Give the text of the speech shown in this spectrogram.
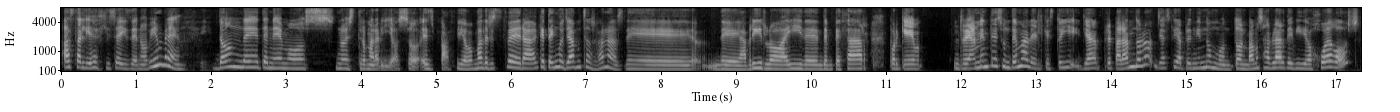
hasta el 16 de noviembre, donde tenemos nuestro maravilloso espacio Madresfera, que tengo ya muchas ganas de, de abrirlo ahí, de, de empezar, porque realmente es un tema del que estoy ya preparándolo, ya estoy aprendiendo un montón. Vamos a hablar de videojuegos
